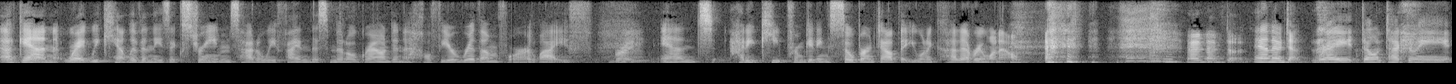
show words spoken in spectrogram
again, right, we can't live in these extremes. How do we find this middle ground and a healthier rhythm for our life? Right. And how do you keep from getting so burnt out that you want to cut everyone out? And I'm done. and I'm done, right? Don't talk to me.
